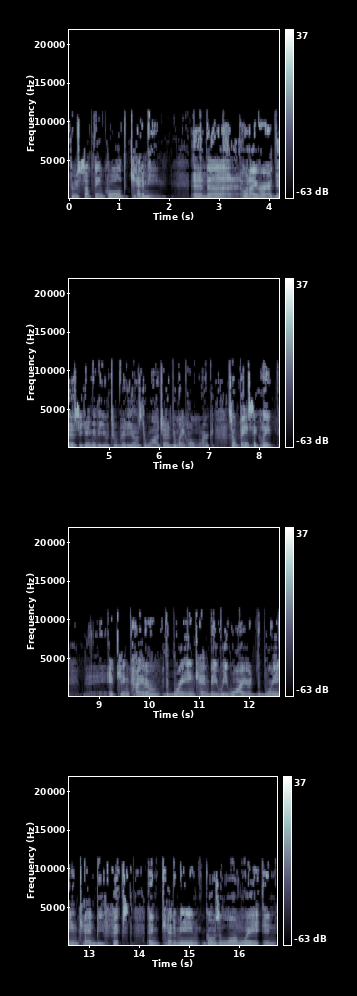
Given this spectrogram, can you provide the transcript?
through something called ketamine. And uh, when I heard this, he gave me the YouTube videos to watch. I do my homework. So basically, it can kind of the brain can be rewired. The brain can be fixed, and ketamine goes a long way in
